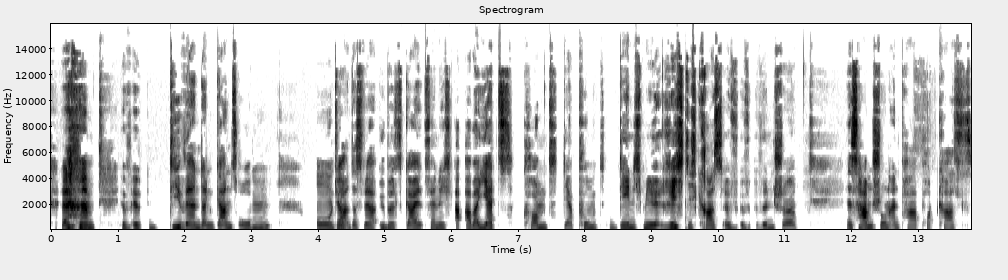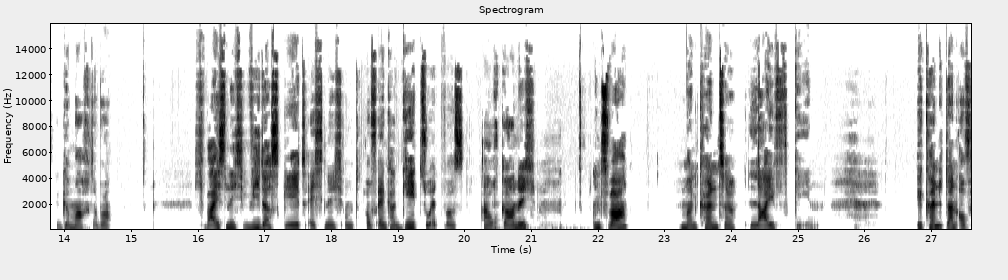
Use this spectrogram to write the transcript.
äh, die wären dann ganz oben. Und ja, das wäre übelst geil, fände ich. Aber jetzt kommt der Punkt, den ich mir richtig krass wünsche. Es haben schon ein paar Podcasts gemacht, aber ich weiß nicht, wie das geht. Echt nicht. Und auf Enker geht so etwas auch gar nicht. Und zwar, man könnte live gehen. Ihr könntet dann auf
